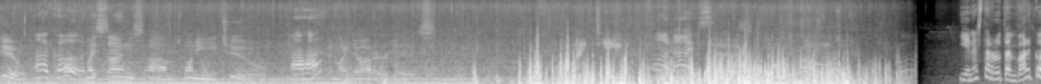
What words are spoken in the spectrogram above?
22. Oh, cool. My son's um, 22. Uh huh. And my daughter is 19. Oh, nice. Y en esta ruta en barco,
